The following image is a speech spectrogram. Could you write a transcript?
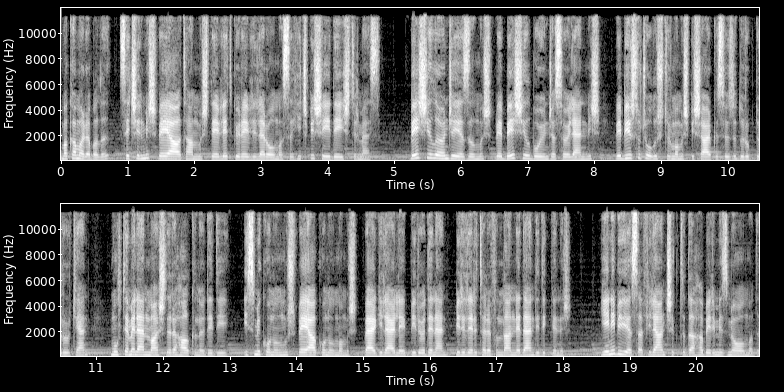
makam arabalı, seçilmiş veya atanmış devlet görevliler olması hiçbir şeyi değiştirmez. 5 yıl önce yazılmış ve 5 yıl boyunca söylenmiş ve bir suç oluşturmamış bir şarkı sözü durup dururken, muhtemelen maaşları halkın ödediği, ismi konulmuş veya konulmamış vergilerle bir ödenen birileri tarafından neden didiklenir. Yeni bir yasa filan çıktı da haberimiz mi olmadı?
